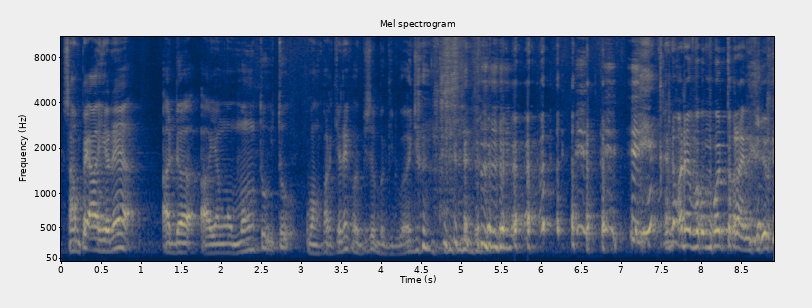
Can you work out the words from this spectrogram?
sampai akhirnya ada uh, yang ngomong tuh itu uang parkirnya kalau bisa bagi dua aja karena pada bawa motor anjir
